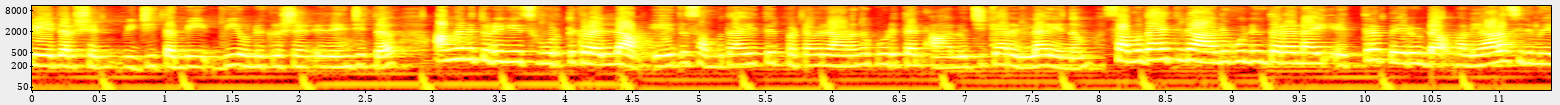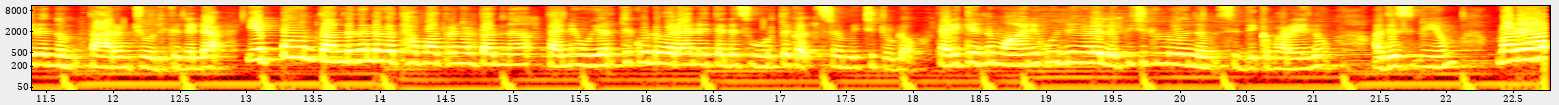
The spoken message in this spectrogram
പ്രിയദർശൻ വിജി തമ്പി ബി ഉണ്ണികൃഷ്ണൻ രഞ്ജിത്ത് അങ്ങനെ തുടങ്ങിയ സുഹൃത്തുക്കളെല്ലാം ഏത് സമുദായത്തിൽപ്പെട്ടവരാണെന്ന് കൂടി താൻ ആലോചിക്കാറില്ല എന്നും സമുദായത്തിന്റെ ആനുകൂല്യം തരാനായി എത്ര പേരുണ്ട് മലയാള സിനിമയിലെന്നും താരം ചോദിക്കുന്നുണ്ട്. എപ്പോഴും നല്ല നല്ല കഥാപാത്രങ്ങൾ തന്ന് തന്നെ ഉയർത്തിക്കൊണ്ടുവരാനേ തന്റെ സുഹൃത്തുക്കൾ ശ്രമിച്ചിട്ടുള്ളൂ. തനിക്കെന്നും ആനുകൂല്യങ്ങളെ ലഭിച്ചിട്ടുള്ളൂ എന്നും സിദ്ദിഖ് പറയുന്നു. അതേസമയം മലയാള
